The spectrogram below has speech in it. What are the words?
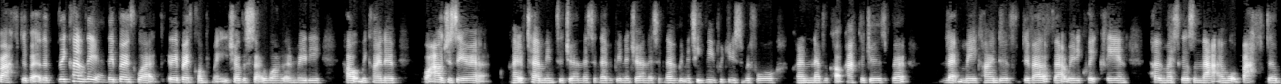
BAFTA. But they, kind of yeah, they both worked, they both complement each other so well, and really helped me kind of. Well, Al Jazeera kind of turned me into journalist. I'd never been a journalist. I'd never been a TV producer before. Kind of never cut packages, but let me kind of develop that really quickly and hone my skills in that. And what BAFTA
